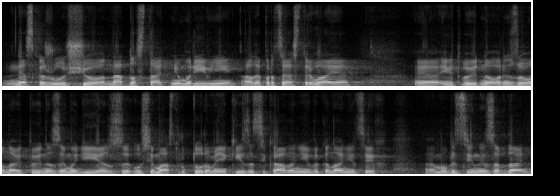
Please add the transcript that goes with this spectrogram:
Не скажу, що на достатньому рівні, але процес триває. Е, І відповідно організована відповідна взаємодія з усіма структурами, які зацікавлені в виконанні цих мобілізаційних завдань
